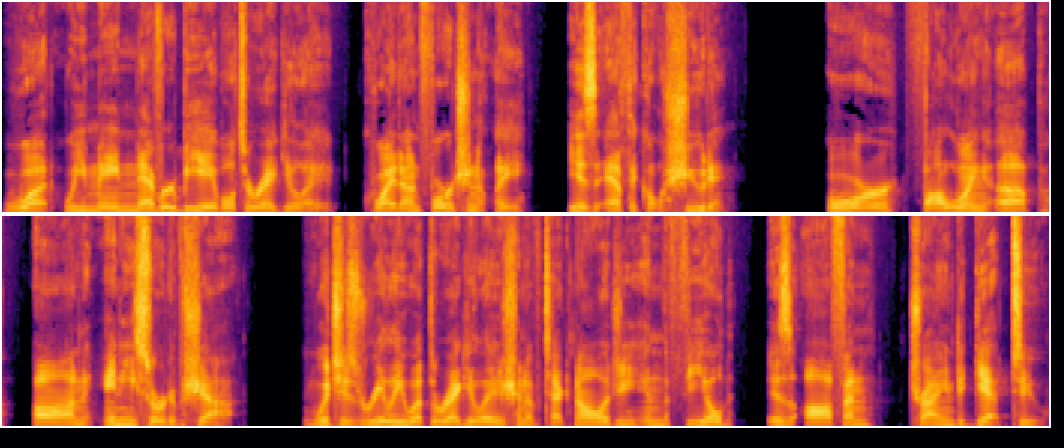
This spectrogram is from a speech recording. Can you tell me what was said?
What we may never be able to regulate, quite unfortunately, is ethical shooting or following up on any sort of shot, which is really what the regulation of technology in the field is often trying to get to.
